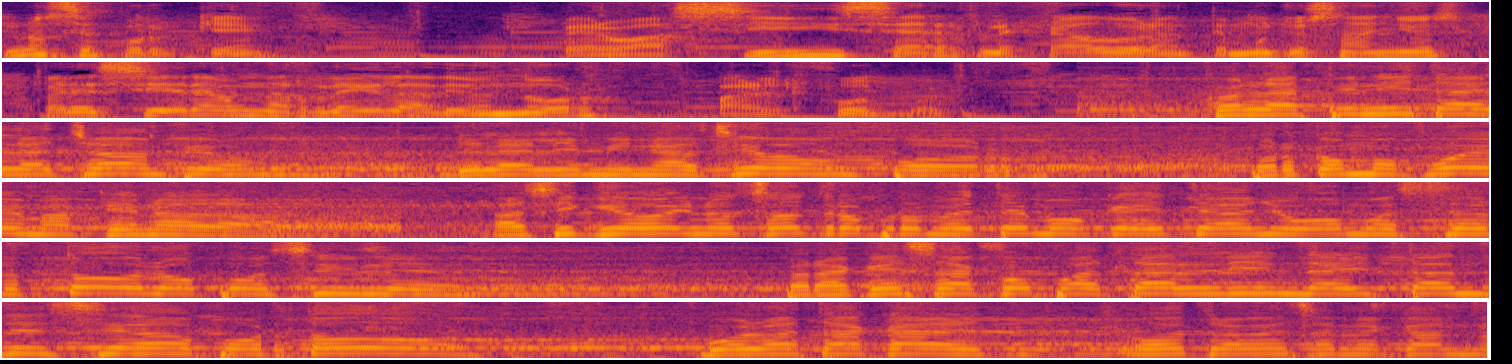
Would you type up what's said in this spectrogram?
No sé por qué, pero así se ha reflejado durante muchos años, pareciera una regla de honor para el fútbol. Con la espinita de la Champions, de la eliminación, por, por cómo fue más que nada. Así que hoy nosotros prometemos que este año vamos a hacer todo lo posible para que esa copa tan linda y tan deseada por todos vuelva a acá otra vez en el Camp.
